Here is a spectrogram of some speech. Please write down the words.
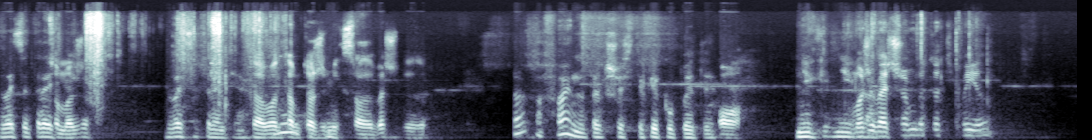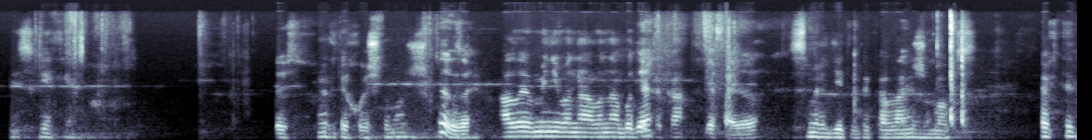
23, що може? 23. Та вон Ну, там теж міксали, бачиш? Та, файно так щось таке купити. О, Ні, ні, може так. вечором би тут поїли? Скільки? Тобто, Як ти хочеш, то можеш. не знаю, Але мені вона, вона буде Є? така да? смердіти, така ланчбокс. Так ти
